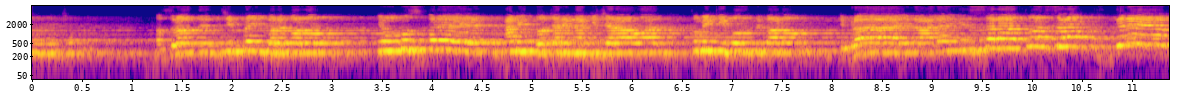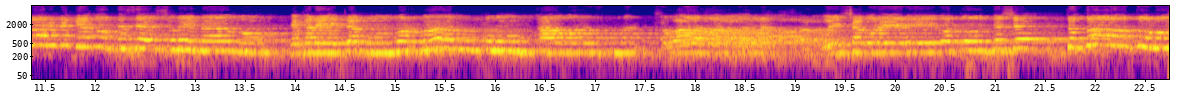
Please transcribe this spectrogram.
শুনেছ? হযরত জিব্রাইল বলে বলো ইউনুস করে? আমি তো জানি না কিসের আওয়াজ। তুমি কি বলতে পারো? জিব্রাইল আলাইহিস তিনি আবার ডেকে বলতেছে, শুনে নাও, এখানে এটা কোন নরমাল আওয়াজ না। ওই সাগরের এই অতল দেশে যত তুলু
